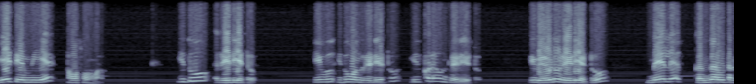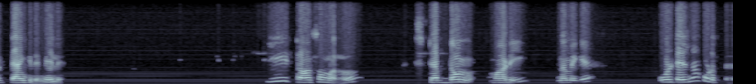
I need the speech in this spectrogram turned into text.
eight M A transformer ಇದು ರೇಡಿಯೇಟರ್ ಇವು ಇದು ಒಂದು ರೇಡಿಯೇಟರ್ ಈ ಕಡೆ ಒಂದು ರೇಡಿಯೇಟರ್ ಇವೆರಡು ರೇಡಿಯೇಟರ್ ಮೇಲೆ ಕನ್ಸರ್ವೇಟರ್ ಟ್ಯಾಂಕ್ ಇದೆ ಮೇಲೆ. ಈ ಟ್ರಾನ್ಸ್ಫಾರ್ಮರ್ ಸ್ಟೆಪ್ ಡೌನ್ ಮಾಡಿ ನಮಗೆ ವೋಲ್ಟೇಜ್ನ ಕೊಡುತ್ತೆ.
